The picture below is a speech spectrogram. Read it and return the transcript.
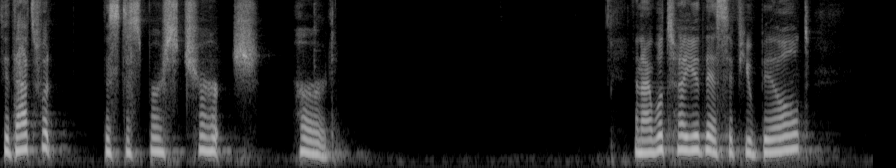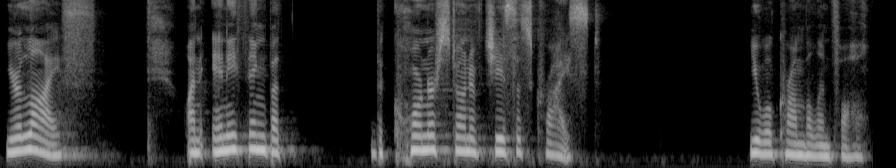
See, that's what this dispersed church heard. And I will tell you this if you build your life on anything but the cornerstone of Jesus Christ, you will crumble and fall.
